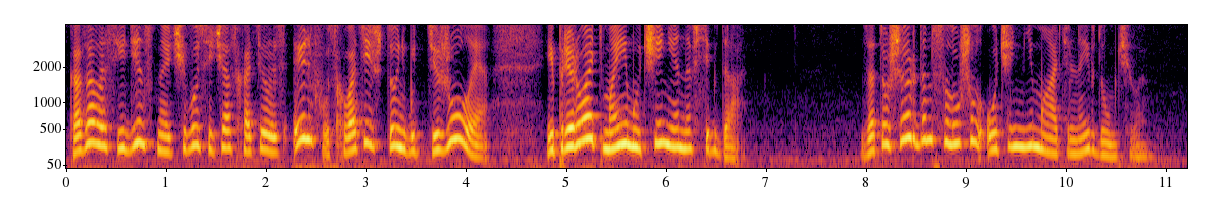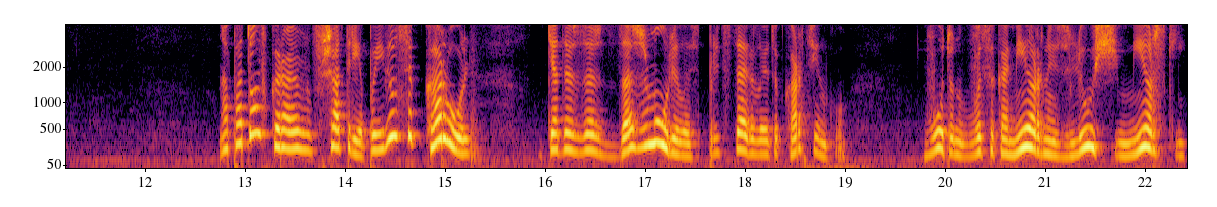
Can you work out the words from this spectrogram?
Казалось, единственное, чего сейчас хотелось эльфу, схватить что-нибудь тяжелое и прервать мои мучения навсегда. Зато Шердом слушал очень внимательно и вдумчиво. А потом в, кор... в шатре появился король. Я даже зажмурилась, представила эту картинку. Вот он, высокомерный, злющий, мерзкий,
